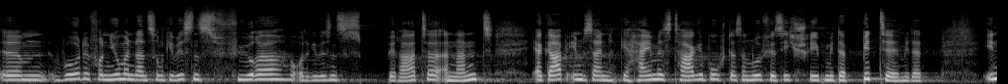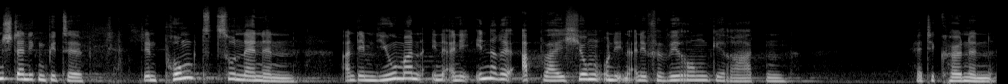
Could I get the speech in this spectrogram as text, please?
ähm, wurde von Newman dann zum Gewissensführer oder Gewissensberater ernannt. Er gab ihm sein geheimes Tagebuch, das er nur für sich schrieb, mit der Bitte, mit der inständigen Bitte, den Punkt zu nennen, an dem Newman in eine innere Abweichung und in eine Verwirrung geraten hätte können.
